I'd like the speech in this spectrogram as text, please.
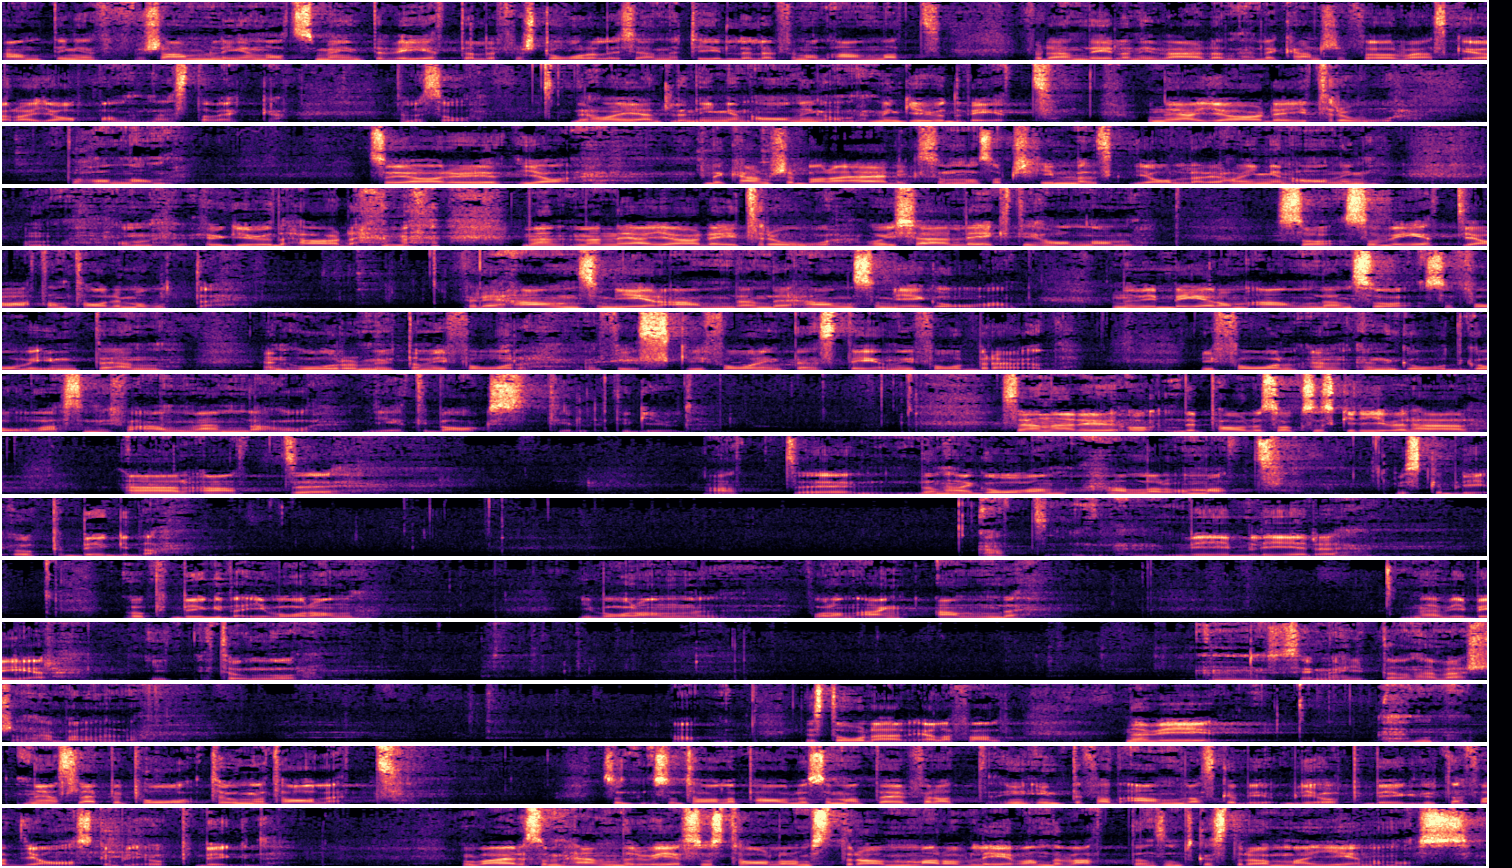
Antingen för församlingen, något som jag inte vet eller förstår eller känner till eller för något annat för den delen i världen. Eller kanske för vad jag ska göra i Japan nästa vecka. Eller så. Det har jag egentligen ingen aning om, men Gud vet. Och när jag gör det i tro på honom så gör det, jag, det kanske bara är liksom någon sorts himmelskt joller, jag har ingen aning om, om hur Gud hör det. Men, men, när jag gör det i tro och i kärlek till honom så, så vet jag att han tar emot det. För det är han som ger anden, det är han som ger gåvan. Och när vi ber om anden så, så får vi inte en, en orm utan vi får en fisk, vi får inte en sten, vi får bröd. Vi får en, en god gåva som vi får använda och ge tillbaks till, till Gud. Sen är det, det Paulus också skriver här är att, eh, att eh, den här gåvan handlar om att vi ska bli uppbyggda. Att vi blir uppbyggda i våran, i våran, våran ande när vi ber i, i tungor. Mm, jag ska se om jag hittar den här versen här bara nu då. Ja, det står där i alla fall. När, vi, Ehm, när jag släpper på tungotalet så, så talar Paulus om att det är för att, inte för att andra ska bli, bli uppbyggd utan för att jag ska bli uppbyggd. Och vad är det som händer? Jesus talar om strömmar av levande vatten som ska strömma igenom oss.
